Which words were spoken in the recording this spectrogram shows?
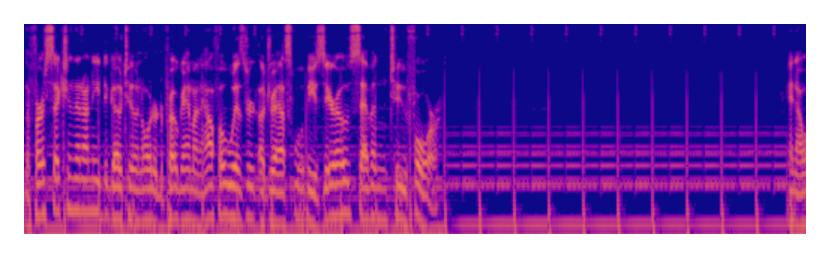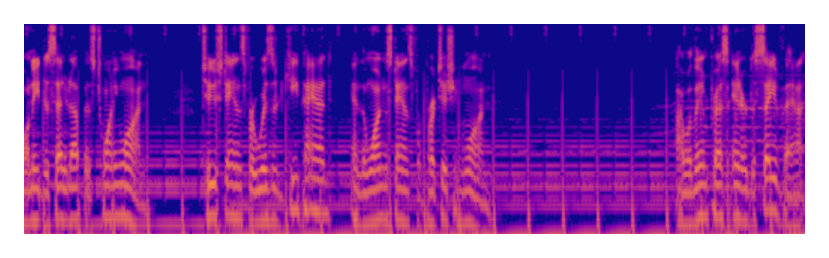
The first section that I need to go to in order to program an Alpha Wizard address will be 0724. And I will need to set it up as 21. 2 stands for Wizard Keypad, and the 1 stands for Partition 1. I will then press Enter to save that,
